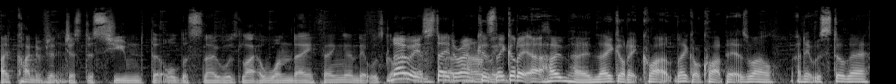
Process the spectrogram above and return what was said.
I kind of just assumed that all the snow was like a one day thing and it was gone. No, again, it stayed but around because they apparently- got it at home. Home, they got it quite. They got quite a bit as well, and it was still there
